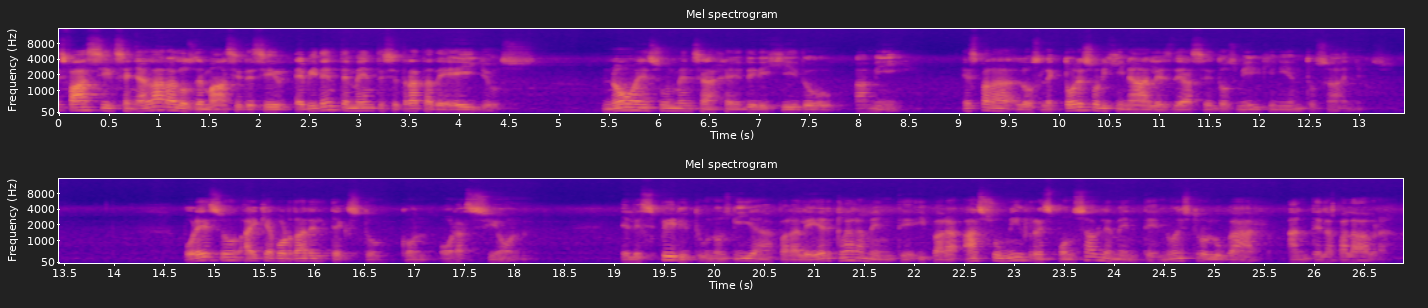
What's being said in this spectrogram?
es fácil señalar a los demás y decir, evidentemente se trata de ellos. No es un mensaje dirigido a mí. Es para los lectores originales de hace 2500 años. Por eso hay que abordar el texto con oración. El Espíritu nos guía para leer claramente y para asumir responsablemente nuestro lugar ante la palabra.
